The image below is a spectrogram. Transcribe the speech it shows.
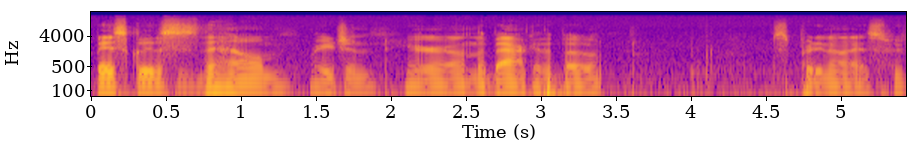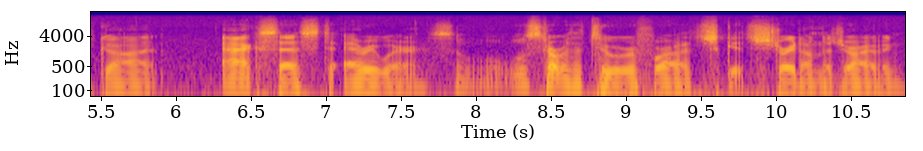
basically, this is the helm region here on the back of the boat. It's pretty nice. We've got access to everywhere. So we'll start with a tour before I just get straight on to driving.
